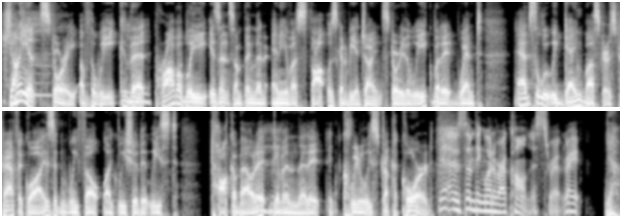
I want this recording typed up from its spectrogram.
giant story of the week Mm-hmm. that probably isn't something that any of us thought was going to be a giant story of the week, but it went absolutely gangbusters traffic wise, and we felt like we should at least talk about it, Mhm. given that it, it clearly struck a chord. Yeah, it was something one of our columnists wrote, right? S-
